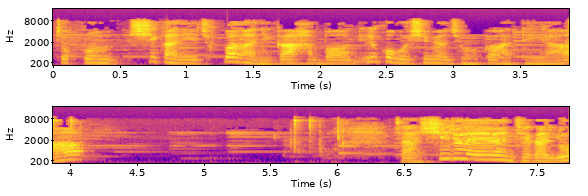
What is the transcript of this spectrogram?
조금 시간이 촉박하니까 한번 읽어보시면 좋을 것 같아요. 자 실은 제가 요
